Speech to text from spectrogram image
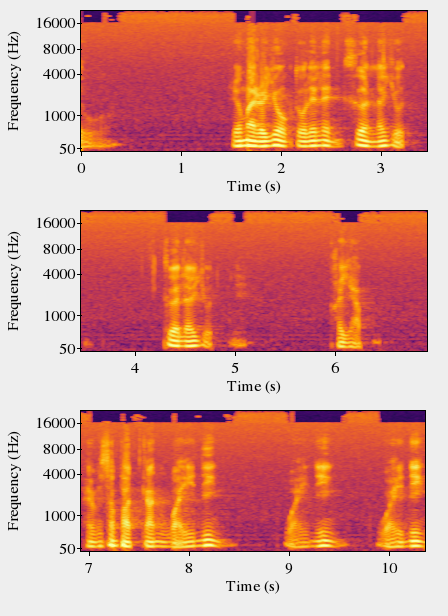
ดู รือมาเราโยกตัวเล่นๆเคลื่อนแล้วหยุด เคลื่อนแล้วหยุดขยับ ให้มันสัมผัสการไหวนิ่ง ไหวนิ่ง ไหวนิ่ง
